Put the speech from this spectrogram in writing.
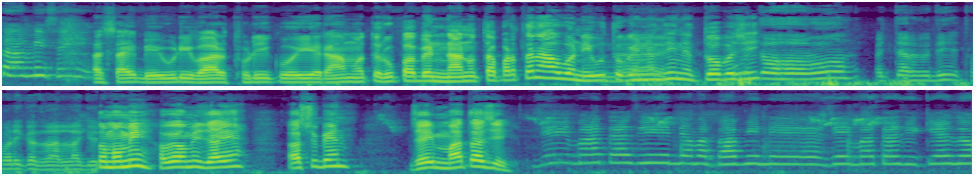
તો અમે સહી આ સાહેબ એવડી વાર થોડી કોઈ રામ હતો. રૂપાબેન નાનું તા પડતા ને આવવાનું એવું તો કઈ નથી ને? તો પછી? તો હું અત્યાર સુધી થોડીક જ વાર લાગી તો મમ્મી હવે અમે જઈએ. આશુબેન જય માતાજી. જય માતાજી ને અમાર ભાભી ને જય માતાજી કેજો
